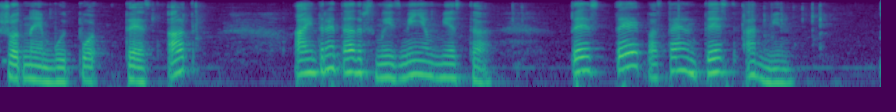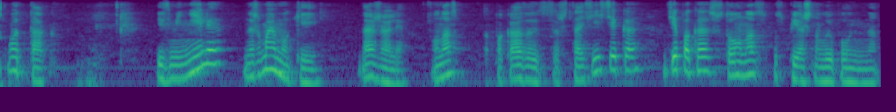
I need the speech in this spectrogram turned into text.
Short name будет по тест ад, а интернет адрес мы изменим вместо тест Т поставим тест админ. Вот так. Изменили, нажимаем ОК. Нажали. У нас показывается статистика, где показывает, что у нас успешно выполнено.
